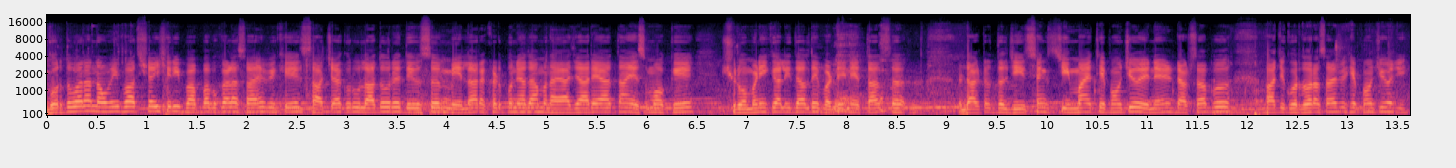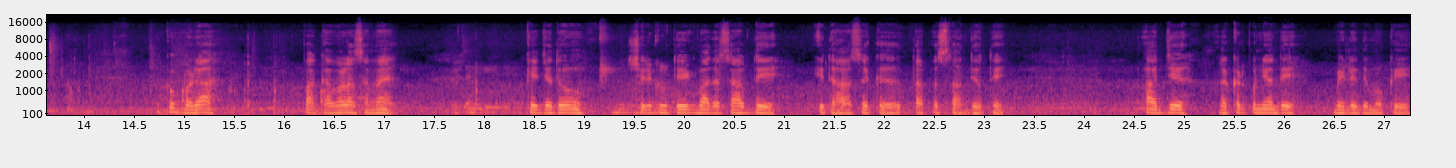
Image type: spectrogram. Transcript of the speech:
ਗੁਰਦੁਆਰਾ ਨੌਵੀਂ ਪਾਤਸ਼ਾਹੀ ਸ੍ਰੀ ਬਾਬਾ ਬਕਾਲਾ ਸਾਹਿਬ ਵਿਖੇ ਸਾਚਾ ਗੁਰੂ ਲਾਧੋਰੇ ਦਿਵਸ ਮੇਲਾ ਰਖੜ ਪੁੰਨਿਆ ਦਾ ਮਨਾਇਆ ਜਾ ਰਿਹਾ ਤਾਂ ਇਸ ਮੌਕੇ ਸ਼੍ਰੋਮਣੀ ਅਕਾਲੀ ਦਲ ਦੇ ਵੱਡੇ ਨੇਤਾ ਸ- ਡਾਕਟਰ ਦਲਜੀਤ ਸਿੰਘ ਚੀਮਾ ਇੱਥੇ ਪਹੁੰਚੇ ਹੋਏ ਨੇ। ਡਾਕਟਰ ਸਾਹਿਬ, ਅੱਜ ਗੁਰਦੁਆਰਾ ਸਾਹਿਬ ਵਿਖੇ ਪਹੁੰਚੇ ਹੋ ਜੀ। ਇੱਕ ਬੜਾ ਭਾਗਾ ਵਾਲਾ ਸਮਾਂ ਹੈ ਕਿ ਜਦੋਂ ਸ੍ਰੀ ਗੁਰੂ ਤੇਗ ਬਹਾਦਰ ਸਾਹਿਬ ਦੇ ਇਤਿਹਾਸਕ ਤਪ ਸਥਾਨ ਦੇ ਉੱਤੇ ਅੱਜ ਰੱਖੜ ਪੁੰਨਿਆ ਦੇ ਮੇਲੇ ਦੇ ਮੌਕੇ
